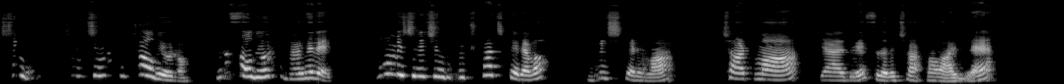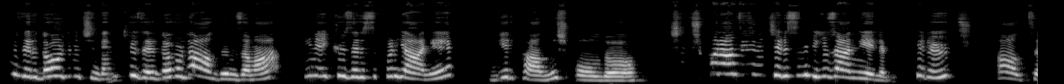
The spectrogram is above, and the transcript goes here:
Şimdi, şimdi, şimdi 3'ü alıyorum. Nasıl alıyorum? Bölerek. 15'in içinde 3 kaç kere var? 5 kere var. Çarpma geldi. Sırada çarpma var yine. 2 üzeri 4'ün içinden 2 üzeri 4'ü aldığım zaman yine 2 üzeri 0 yani 1 kalmış oldu. Şimdi şu parantezin içerisini bir düzenleyelim. 1 kere 3, 6.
